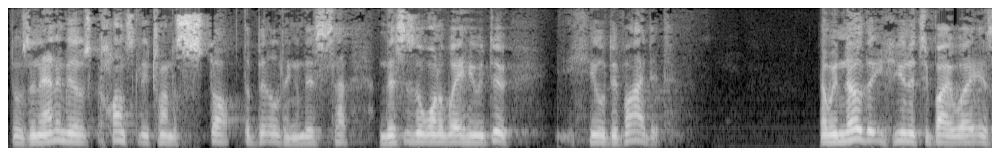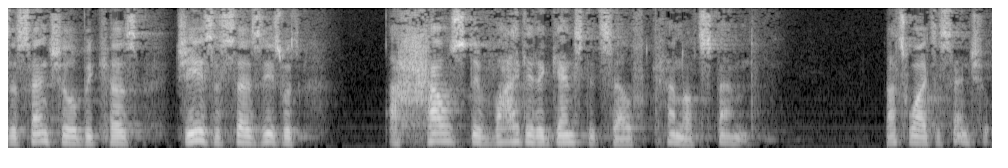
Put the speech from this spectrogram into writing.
There was an enemy that was constantly trying to stop the building. And this, and this is the one way he would do. He'll divide it. Now we know that unity by way is essential because Jesus says these words, a house divided against itself cannot stand. That's why it's essential.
